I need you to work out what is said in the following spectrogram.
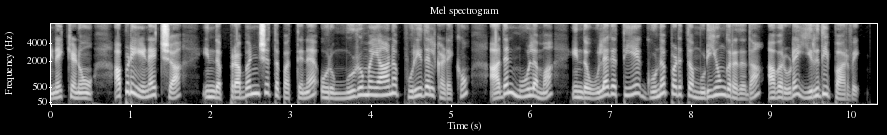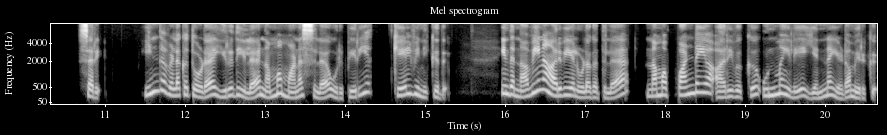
இணைக்கணும். அப்படி இணைச்சா இந்த பிரபஞ்சத்தை பத்தின ஒரு முழுமையான புரிதல் கிடைக்கும். அதன் மூலமா இந்த உலகத்தையே குணப்படுத்த முடியுங்கிறது தான் அவரோட இறுதி பார்வை. சரி இந்த விளக்கத்தோட இறுதியில நம்ம மனசுல ஒரு பெரிய கேள்வி நிக்குது. இந்த நவீன அறிவியல் உலகத்துல நம்ம பண்டைய அறிவுக்கு உண்மையிலேயே என்ன இடம் இருக்கு?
